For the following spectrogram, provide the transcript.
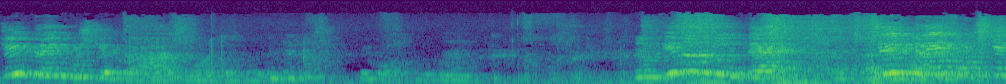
Cei trei mușchetari îmi vin în minte cei trei mușchetari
